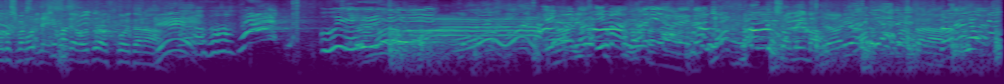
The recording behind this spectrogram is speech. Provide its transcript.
ゴツって落としました。ねこっちまで音が聞こえた。なええー、うえー今何あれ何なんでしょうね今。やりやったな。何やった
